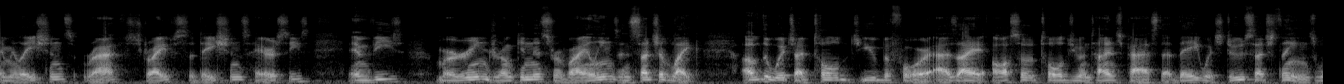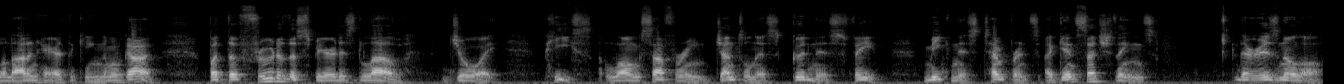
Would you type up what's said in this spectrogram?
emulations, wrath, strife, seditions, heresies, envies murdering, drunkenness, revilings, and such of like, of the which I've told you before, as I also told you in times past, that they which do such things will not inherit the kingdom of God. But the fruit of the Spirit is love, joy, peace, long suffering, gentleness, goodness, faith, meekness, temperance. Against such things there is no law.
